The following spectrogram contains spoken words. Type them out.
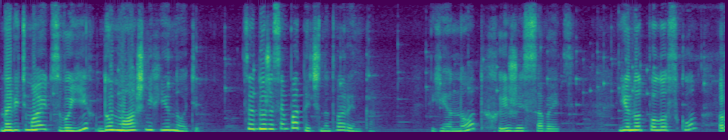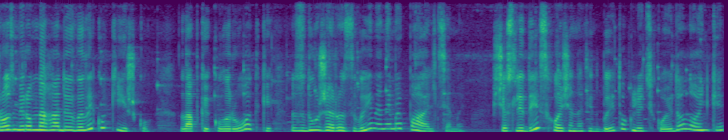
навіть мають своїх домашніх єнотів. Це дуже симпатична тваринка. Єнот хижий савець. Єнот полоскун розміром нагадує велику кішку, лапки короткі, з дуже розвиненими пальцями, що сліди схожі на відбиток людської долоньки.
